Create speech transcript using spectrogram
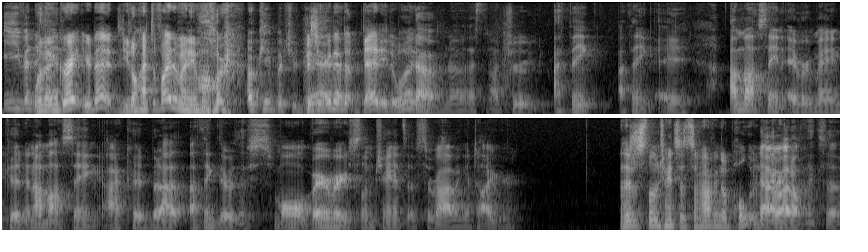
Even Well, then in- great, you're dead. You don't have to fight him anymore Okay, but you're because you're gonna end up dead either way. No, no, that's not true. I think I think a. I'm not saying every man could, and I'm not saying I could, but I, I think there's a small, very very slim chance of surviving a tiger. There's a slim chance of surviving a polar bear. No, bear. I don't think so.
